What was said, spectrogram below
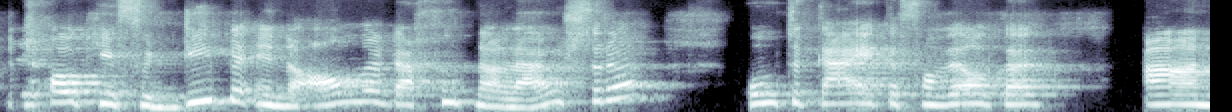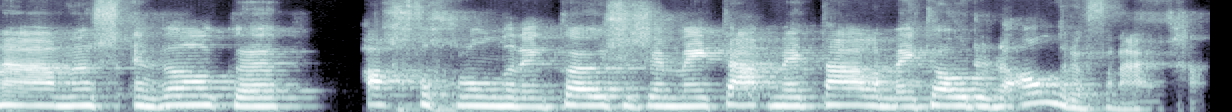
dus ook je verdiepen in de ander, daar goed naar luisteren, om te kijken van welke aannames en welke achtergronden en keuzes en meta mentale methoden de anderen vanuit gaan.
